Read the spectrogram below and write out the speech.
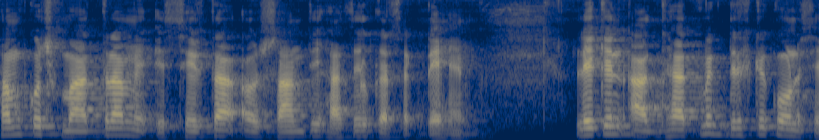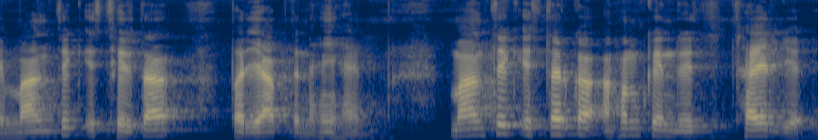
हम कुछ मात्रा में स्थिरता और शांति हासिल कर सकते हैं। लेकिन आध्यात्मिक दृष्टिकोण से मानसिक स्थिरता पर्याप्त नहीं है। मानसिक स्तर का अहम केंद्रित स्थैर्य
